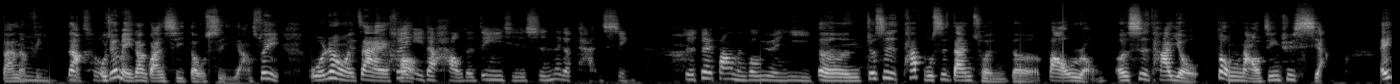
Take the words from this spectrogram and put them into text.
benefit、嗯那我觉得每一段关系都是一样，所以我认为在好所以你的好的定义其实是那个弹性，就是对方能够愿意。嗯，就是他不是单纯的包容，而是他有动脑筋去想。哎，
